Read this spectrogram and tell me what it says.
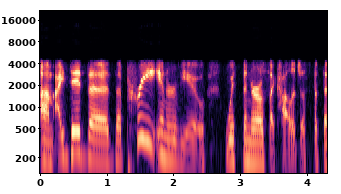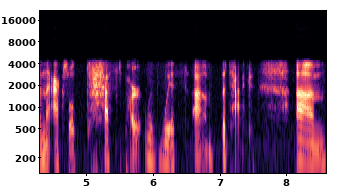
Um, I did the the pre-interview with the neuropsychologist, but then the actual test part was with um, the tech. Um,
